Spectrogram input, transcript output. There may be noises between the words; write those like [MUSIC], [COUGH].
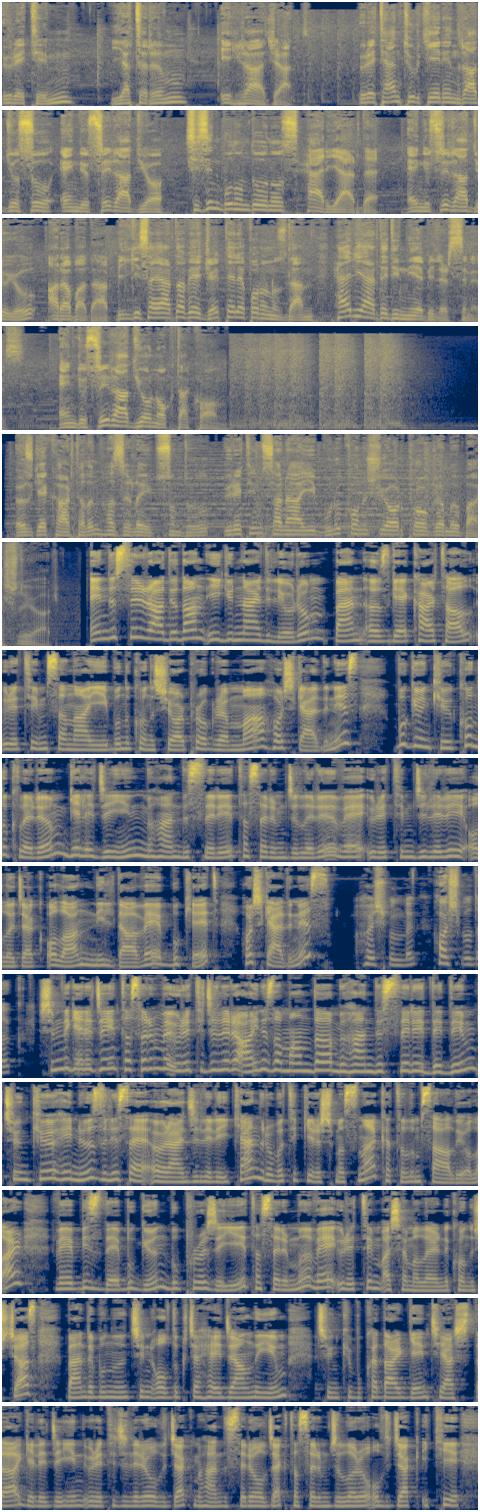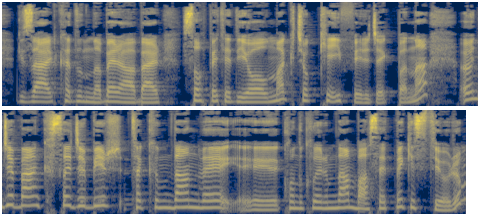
Üretim, yatırım, ihracat. Üreten Türkiye'nin radyosu Endüstri Radyo sizin bulunduğunuz her yerde. Endüstri Radyo'yu arabada, bilgisayarda ve cep telefonunuzdan her yerde dinleyebilirsiniz. Endüstri Radyo.com Özge Kartal'ın hazırlayıp sunduğu Üretim Sanayi Bunu Konuşuyor programı başlıyor. Endüstri Radyo'dan iyi günler diliyorum. Ben Özge Kartal, Üretim Sanayi Bunu Konuşuyor programıma hoş geldiniz. Bugünkü konuklarım geleceğin mühendisleri, tasarımcıları ve üretimcileri olacak olan Nilda ve Buket. Hoş geldiniz. Hoş bulduk. Hoş bulduk. Şimdi geleceğin tasarım ve üreticileri aynı zamanda mühendisleri dedim çünkü henüz lise öğrencileriyken robotik yarışmasına katılım sağlıyorlar ve biz de bugün bu projeyi, tasarımı ve üretim aşamalarını konuşacağız. Ben de bunun için oldukça heyecanlıyım çünkü bu kadar genç yaşta geleceğin üreticileri olacak, mühendisleri olacak, tasarımcıları olacak iki güzel kadınla beraber sohbet ediyor olmak çok keyif verecek bana. Önce ben kısaca bir takımdan ve e, konuklarımdan bahsetmek istiyorum.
